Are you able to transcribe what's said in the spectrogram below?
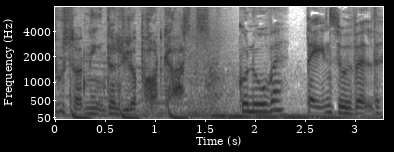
du er sådan en, der lytter podcasts. Gunova, dagens udvalgte.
